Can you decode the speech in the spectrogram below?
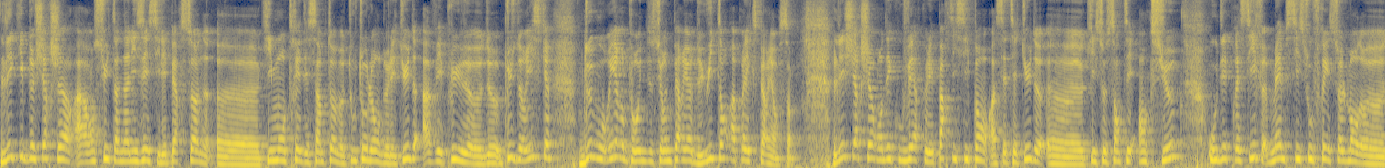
L'équipe de chercheurs a ensuite analysé si les personnes euh, qui montraient des symptômes tout au long de l'étude avaient plus euh, de, plus de risques de mourir pour une, sur une période de 8 ans après l'expérience. Les chercheurs ont découvert que les participants à cette étude qui se sentaient anxieux ou dépressifs, même s'ils souffraient seulement euh,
